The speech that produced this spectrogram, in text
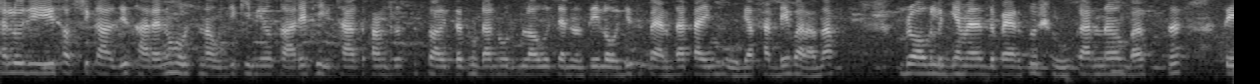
ਹੈਲੋ ਜੀ, ਸਤਿ ਸ਼੍ਰੀ ਅਕਾਲ ਜੀ ਸਾਰਿਆਂ ਨੂੰ। ਹੋਰ ਸੁਣਾਓ ਜੀ, ਕਿਵੇਂ ਹੋ ਸਾਰੇ? ਠੀਕ ਠਾਕ ਤੰਦਰੁਸਤ, ਸਵਾਗਤ ਹੈ ਤੁਹਾਡਾ ਨੂਰ ਬਲੌਗ ਚੈਨਲ ਤੇ। ਲਓ ਜੀ, ਦੁਪਹਿਰ ਦਾ ਟਾਈਮ ਹੋ ਗਿਆ 12:30 ਦਾ। ਬਲੌਗ ਲੱਗਿਆ ਮੈਂ ਦੁਪਹਿਰ ਤੋਂ ਸ਼ੁਰੂ ਕਰਨ, ਬਸ। ਤੇ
